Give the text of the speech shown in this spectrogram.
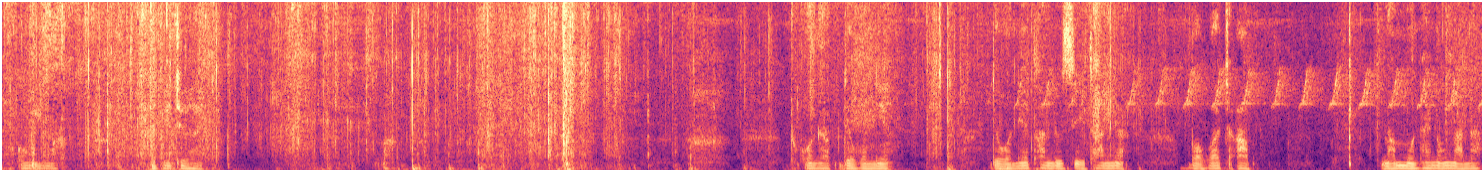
เอากล้องเองมาเดี๋ยวพี่เจอให้ทุก คนครับ เดี๋ยววันเนี้ยเดี๋ยววันเนี้ยท่านฤาษีท่านเนี่ย บอกว่าจะอาบน้ำมนต์ให้น้องนันนะ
